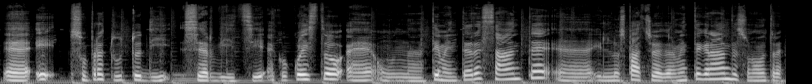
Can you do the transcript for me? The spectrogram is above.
eh, e soprattutto di servizi. Ecco, questo è un tema interessante, eh, lo spazio è veramente grande, sono oltre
